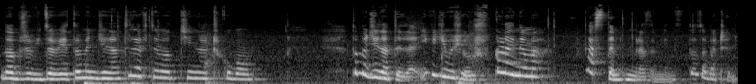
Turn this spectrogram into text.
Dobrze, widzowie, to będzie na tyle w tym odcineczku, bo to będzie na tyle. I widzimy się już w kolejnym, następnym razem, więc do zobaczenia.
